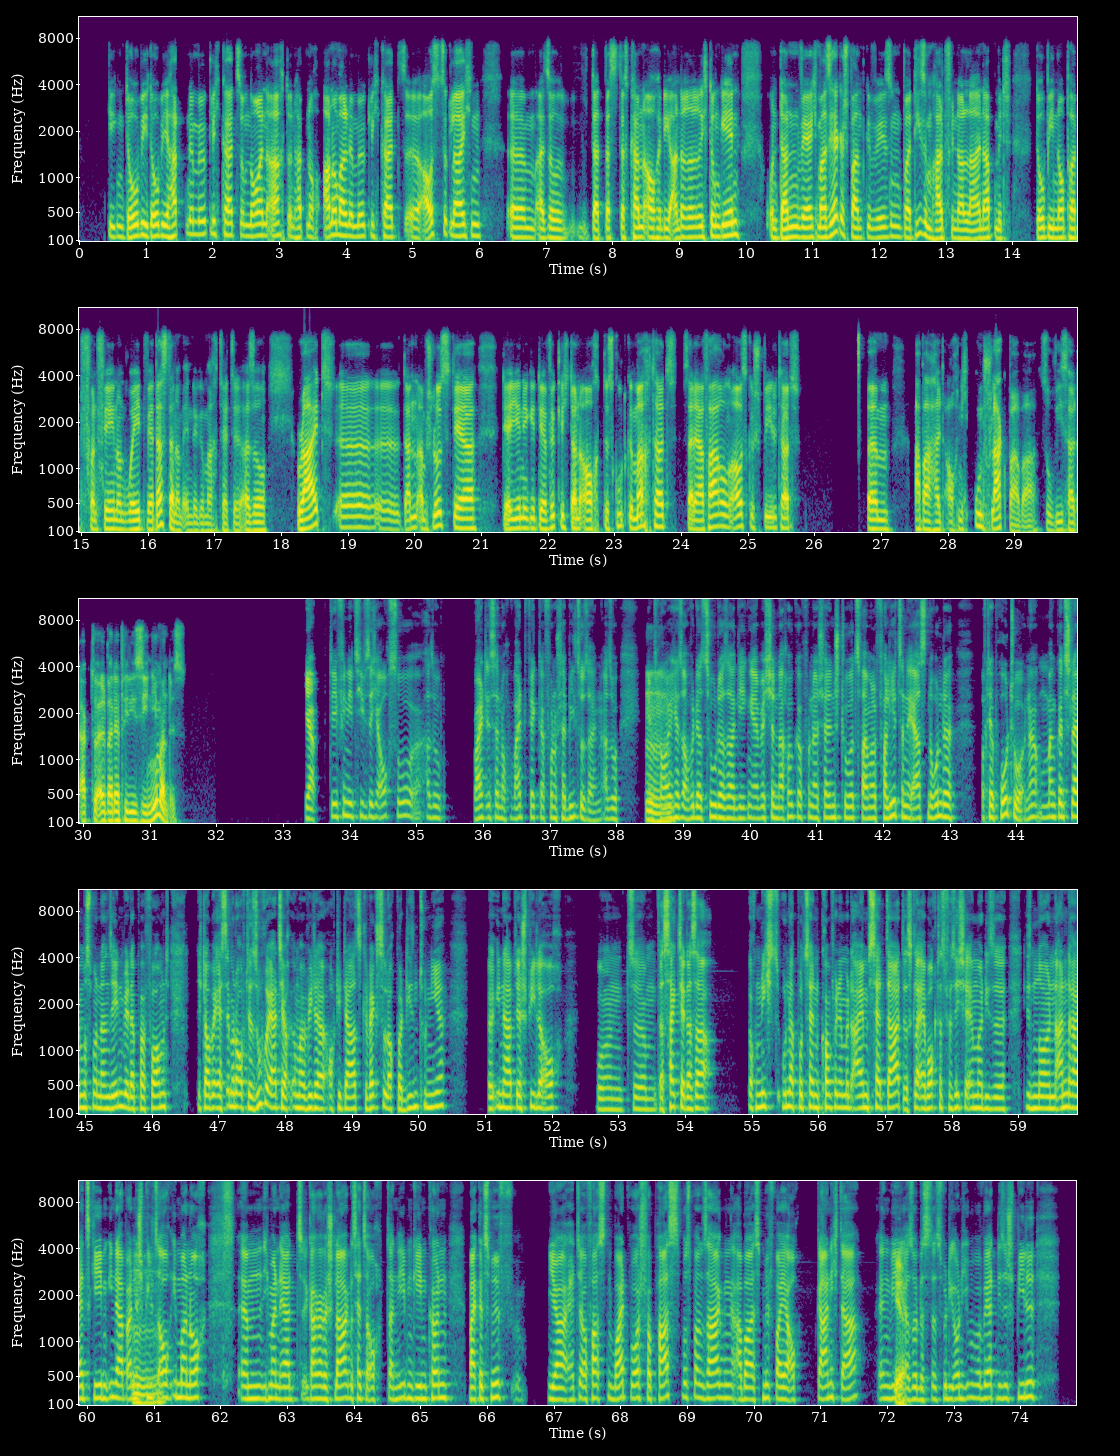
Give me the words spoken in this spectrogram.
gegen Doby. Doby hat eine Möglichkeit zum 9-8 und hat noch auch nochmal eine Möglichkeit äh, auszugleichen. Ähm, also das, das, das kann auch in die andere Richtung gehen. Und dann wäre ich mal sehr gespannt gewesen bei diesem Halbfinal-Line-Up mit Doby, Noppert, Van Feen und Wade, wer das dann am Ende gemacht hätte. Also Wright äh, dann am Schluss der, derjenige, der wirklich dann auch das gut gemacht hat, seine Erfahrung ausgespielt hat. Ähm, aber halt auch nicht unschlagbar war, so wie es halt aktuell bei der PDC niemand ist. Ja, definitiv sich auch so. Also Wright ist ja noch weit weg davon, stabil zu sein. Also dem mhm. traue ich jetzt auch wieder zu, dass er gegen irgendwelche Nachrücker von der Challenge Tour zweimal verliert in der ersten Runde auf der Pro Tour. Ne? Man Slam muss man dann sehen, wie er performt. Ich glaube, er ist immer noch auf der Suche. Er hat ja auch immer wieder auch die Darts gewechselt, auch bei diesem Turnier, äh, innerhalb der Spiele auch. Und ähm, das zeigt ja, dass er noch nicht 100% confident mit einem Set Dart ist. Klar, er braucht das für sich ja immer diese, diesen neuen Anreiz geben, innerhalb eines mhm. Spiels auch immer noch. Ähm, ich meine, er hat Gaga geschlagen, das hätte auch daneben gehen können. Michael Smith, ja, hätte auch fast einen Whitewash verpasst, muss man sagen, aber Smith war ja auch gar nicht da. Irgendwie, ja. also das, das würde ich auch nicht überbewerten, dieses Spiel.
